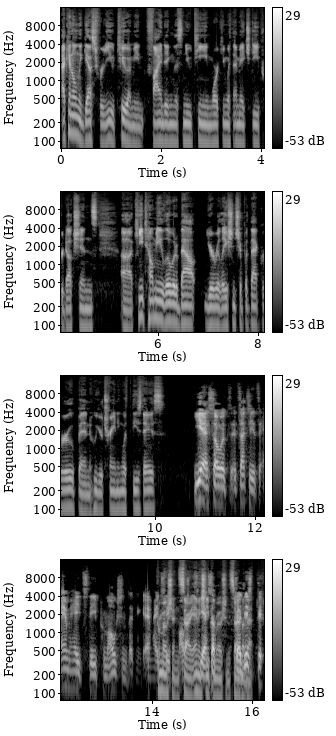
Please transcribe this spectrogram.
I can only guess for you too. I mean, finding this new team, working with MHD Productions. Uh, can you tell me a little bit about your relationship with that group and who you're training with these days? Yeah, so it's it's actually it's MHD Promotions, I think. MHD Promotions, sorry, MHD yeah, so, Promotions. Sorry so this th-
